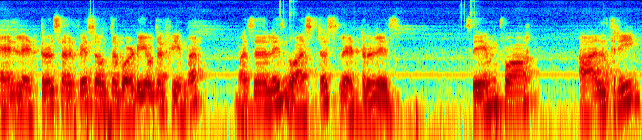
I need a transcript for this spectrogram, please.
and lateral surface of the body of the femur. Muscle is vastus lateralis. Same for all three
